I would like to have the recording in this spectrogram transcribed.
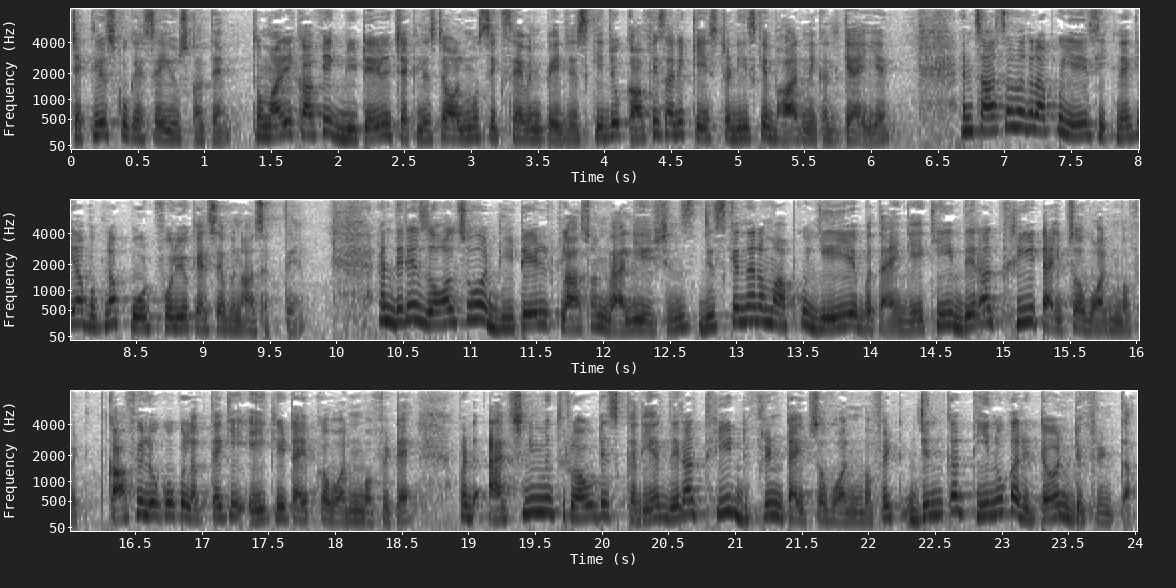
चेकलिस्ट को कैसे यूज़ करते हैं तो हमारी काफ़ी एक डिटेल्ड चेकलिस्ट है ऑलमोस्ट सिक्स सेवन पेजेस की, जो काफ़ी सारी केस स्टडीज़ के बाहर निकल के आई है। एंड साथ साथ अगर आपको ये सीखना है कि आप अपना पोर्टफोलियो कैसे बना सकते हैं and there is also a detailed class on valuation जिसके अंदर हम आपको ये ये बताएँगे कि there are three types of Warren Buffett काफ़ी लोगों को लगता है कि एक ही टाइप का वॉरन बफेट है बट एक्चुअली में throughout his career there are three different types of Warren Buffett जिनका तीनों का रिटर्न डिफरेंट था.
